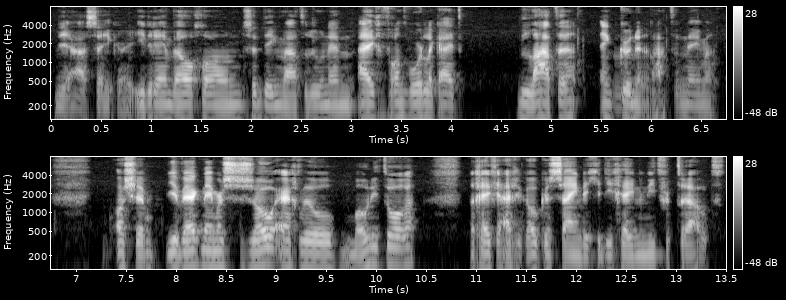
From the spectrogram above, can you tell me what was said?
Ja, zeker. Iedereen wel gewoon zijn ding laten doen en eigen verantwoordelijkheid laten en kunnen laten nemen als je je werknemers zo erg wil monitoren, dan geef je eigenlijk ook een sein dat je diegene niet vertrouwt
